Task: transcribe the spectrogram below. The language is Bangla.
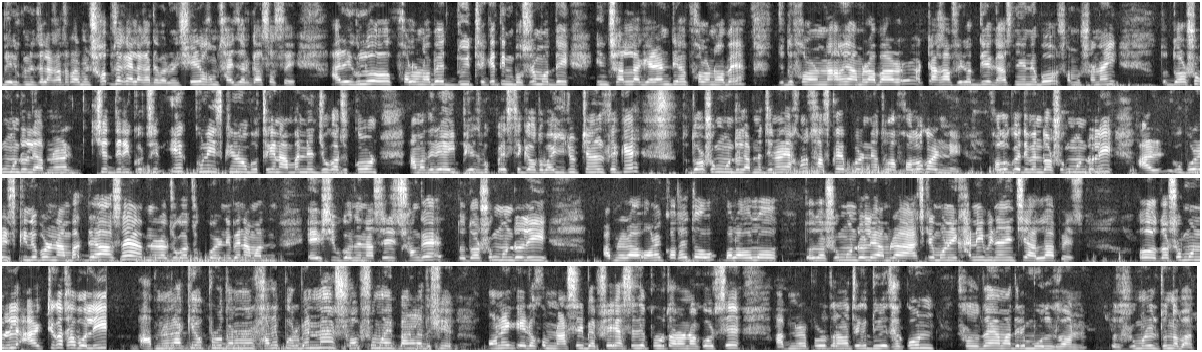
বেলকুনিতে লাগাতে পারবেন, সব জায়গায় লাগাতে পারবেন। সেই রকম সাইজের গাছ আছে। আর এগুলো ফলন হবে দুই থেকে তিন বছরের মধ্যে। ইনশাল্লাহ গ্যারান্টি ফলন হবে। যদি ফলন না হয়, আমরা আবার টাকা ফেরত দিয়ে গাছ নিয়ে নেব, সমস্যা নাই। তো দর্শক মণ্ডলী, আপনারা কিসের দেরি করছেন? এক্ষুনি স্ক্রিনের উপর থেকে নাম্বার নিয়ে যোগাযোগ করুন আমাদের এই ফেসবুক পেজ থেকে অথবা ইউটিউব চ্যানেল থেকে। তো দর্শক মণ্ডলী, আপনার যারা এখনও সাবস্ক্রাইব করেননি অথবা ফলো করেননি ফলো করে দেবেন দর্শক মণ্ডলী। আর উপরের স্ক্রিনের উপরে নাম্বার দেওয়া আছে, আপনারা যোগাযোগ করে নেবেন আমার এই শিবগঞ্জ নার্সারির সঙ্গে। তো দর্শক মণ্ডলী, আপনারা অনেক কথাই তো বলা হলো। তো দর্শক মণ্ডলী, আমরা আজকে মনে এখানেই বিদায় নিচ্ছি, আল্লাহ হাফেজ। ও দর্শক মণ্ডলী, আরেকটি কথা বলি। আপনারা কেউ প্রতারণার ফাঁদে পড়বেন না। সব সময় বাংলাদেশে অনেক এরকম নার্সের ব্যবসায়ী আছে যে প্রতারণা করছে। আপনারা প্রতারণা থেকে দূরে থাকুন। সততাই আমাদের মূলধন। তো ধন্যবাদ।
